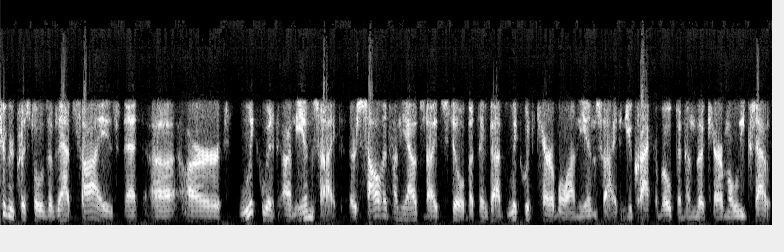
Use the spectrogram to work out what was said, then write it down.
sugar crystals of that size that uh, are liquid on the inside. They're solid on the outside still, but they've got liquid caramel on the inside, and you crack them open and the caramel leaks out.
